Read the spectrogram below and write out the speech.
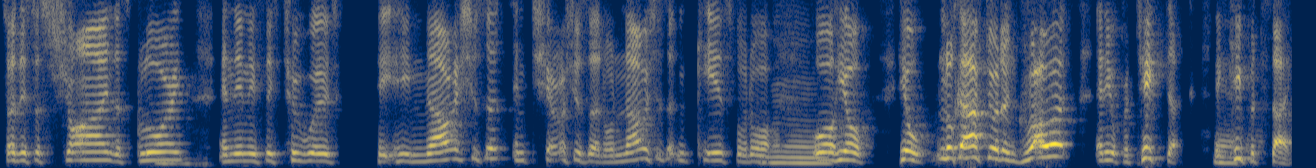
So there's this shine, this glory, mm. and then there's these two words. He, he nourishes it and cherishes it, or nourishes it and cares for it, or mm. or he'll he'll look after it and grow it, and he'll protect it and yeah. keep it safe.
